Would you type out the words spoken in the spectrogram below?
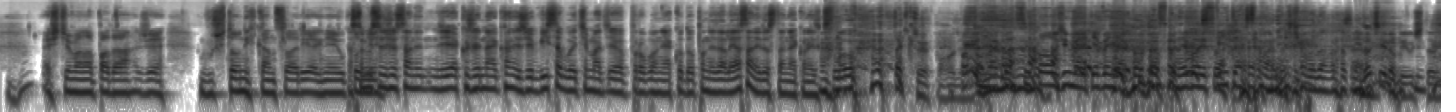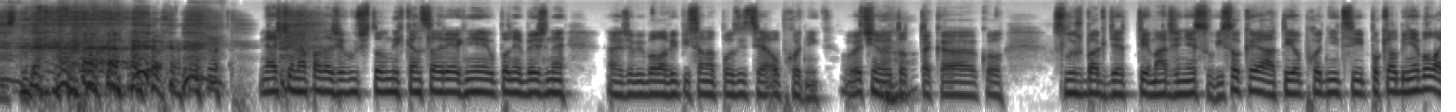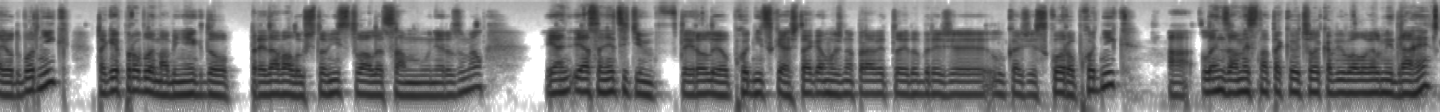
Mhm. Ešte ma napadá, že v účtovných kanceláriách nie je úplne... Ja som myslím, že sa ne, akože nakoniec, že vy sa budete mať e, problém nejako doplňať, ale ja sa nedostanem nakoniec k slovu. tak to je pohode. Potom na konci položíme aj tebe nejakú otázku, neboj sa. Spýtaj sa ma niečo potom, prosím. Kto ti robí účtovníctvo? Mňa ešte napadá, že v účtovných kanceláriách nie je úplne bežné, e, že by bola vypísaná pozícia obchodník. Väčšinou Aha. je to taká ako služba, kde tie marže nie sú vysoké a tí obchodníci, pokiaľ by nebol aj odborník, tak je problém, aby niekto predával účtovníctvo, ale sám mu nerozumel. Ja, ja sa necítim v tej roli obchodníckej až tak a možno práve to je dobré, že Lukáš je skôr obchodník a len zamestnať takého človeka by bolo veľmi drahé.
